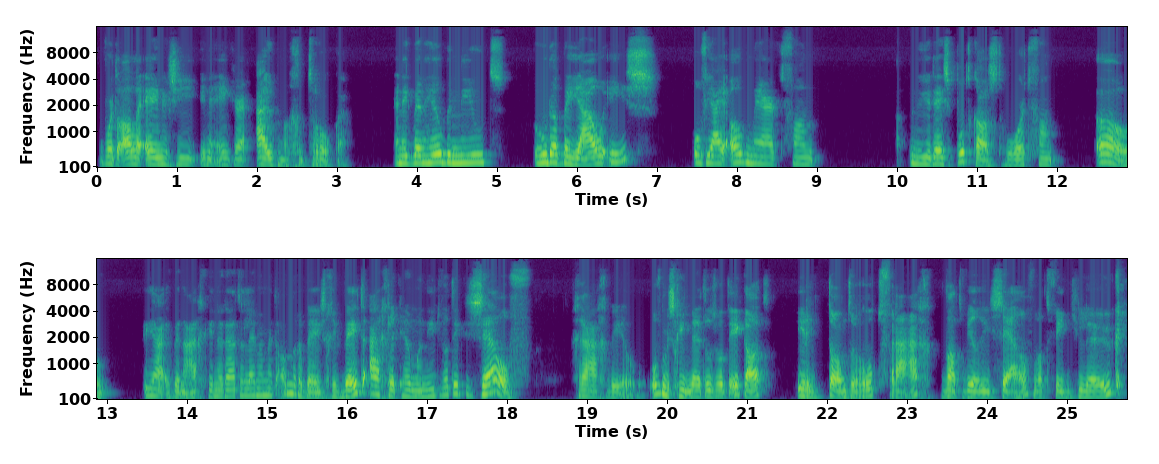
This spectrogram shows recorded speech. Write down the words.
wordt alle energie in één keer uit me getrokken? En ik ben heel benieuwd hoe dat bij jou is. Of jij ook merkt van, nu je deze podcast hoort, van, oh, ja, ik ben eigenlijk inderdaad alleen maar met anderen bezig. Ik weet eigenlijk helemaal niet wat ik zelf graag wil. Of misschien net als wat ik had, irritante rotvraag. Wat wil je zelf? Wat vind je leuk?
